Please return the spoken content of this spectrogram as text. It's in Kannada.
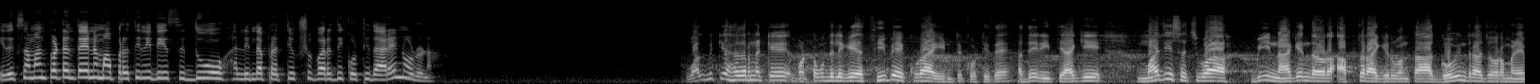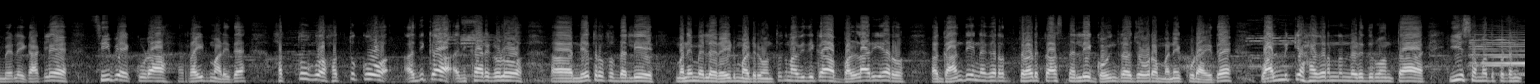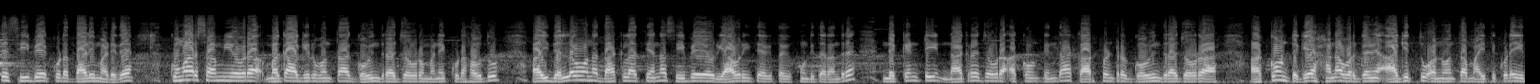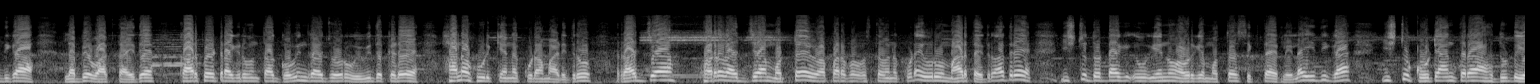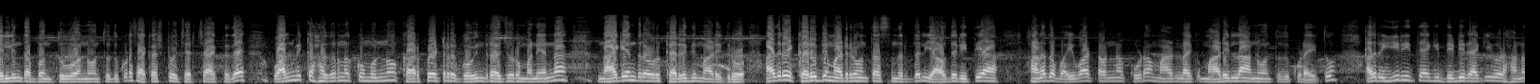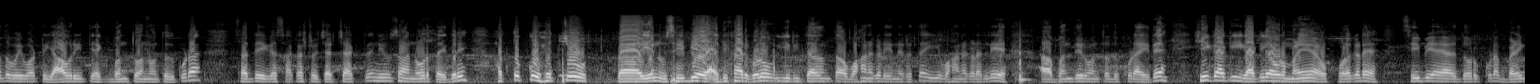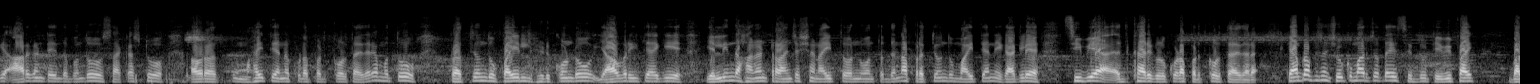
ಇದಕ್ಕೆ ಸಂಬಂಧಪಟ್ಟಂತೆ ನಮ್ಮ ಪ್ರತಿನಿಧಿ ಸಿದ್ದು ಅಲ್ಲಿಂದ ಪ್ರತ್ಯಕ್ಷ ವರದಿ ಕೊಟ್ಟಿದ್ದಾರೆ. ನೋಡೋಣ. ವಾಲ್ಮೀಕಿ ಹಗರಣಕ್ಕೆ ಮೊಟ್ಟ ಮೊದಲಿಗೆ ಸಿ ಬಿ ಐ ಕೂಡ ಎಂಟ್ರಿ ಕೊಟ್ಟಿದೆ. ಅದೇ ರೀತಿಯಾಗಿ ಮಾಜಿ ಸಚಿವ ಬಿ ನಾಗೇಂದ್ರ ಅವರ ಆಪ್ತರಾಗಿರುವಂತಹ ಗೋವಿಂದರಾಜು ಅವರ ಮನೆ ಮೇಲೆ ಈಗಾಗಲೇ ಸಿಬಿಐ ಕೂಡ ರೈಡ್ ಮಾಡಿದೆ. ಹತ್ತು ಹತ್ತಕ್ಕೂ ಅಧಿಕ ಅಧಿಕಾರಿಗಳು ನೇತೃತ್ವದಲ್ಲಿ ಮನೆ ಮೇಲೆ ರೈಡ್ ಮಾಡಿರುವಂಥದ್ದು. ನಾವಿದೀಗ ಬಳ್ಳಾರಿಯ ಗಾಂಧಿನಗರ ಥರ್ಡ್ ಕ್ಲಾಸ್ನಲ್ಲಿ ಗೋವಿಂದರಾಜು ಅವರ ಮನೆ ಕೂಡ ಇದೆ. ವಾಲ್ಮೀಕಿ ಹಗರಣ ನಡೆದಿರುವಂತಹ ಈ ಸಂಬಂಧಪಟ್ಟಂತೆ ಸಿಬಿಐ ಕೂಡ ದಾಳಿ ಮಾಡಿದೆ. ಕುಮಾರಸ್ವಾಮಿಯವರ ಮಗ ಆಗಿರುವಂಥ ಗೋವಿಂದರಾಜು ಅವರ ಮನೆ ಕೂಡ ಹೌದು. ಇದೆಲ್ಲವನ್ನು ಇದೆಲ್ಲವನ್ನ ದಾಖಲಾತಿಯನ್ನು ಸಿ ಬಿ ಐ ಅವರು ಯಾವ ರೀತಿಯಾಗಿ ತೆಗೆದುಕೊಂಡಿದ್ದಾರೆ ಅಂದರೆ ನೆಕ್ಕಂಟಿ ನಾಗರಾಜ್ ಅವರ ಅಕೌಂಟ್ನಿಂದ ಕಾರ್ಪೊರೇಟರ್ ಗೋವಿಂದರಾಜ್ ಅವರ ಅಕೌಂಟ್ಗೆ ಹಣ ವರ್ಗಾವಣೆ ಆಗಿತ್ತು ಅನ್ನುವಂಥ ಮಾಹಿತಿ ಕೂಡ ಇದೀಗ ಲಭ್ಯವಾಗ್ತಾ ಇದೆ. ಕಾರ್ಪೊರೇಟರ್ ಆಗಿರುವಂಥ ಗೋವಿಂದರಾಜ್ ಅವರು ವಿವಿಧ ಕಡೆ ಹಣ ಹೂಡಿಕೆಯನ್ನು ಕೂಡ ಮಾಡಿದರು. ರಾಜ್ಯ, ಹೊರ ರಾಜ್ಯ ಮೊಟ್ಟೆ ವ್ಯಾಪಾರ ವ್ಯವಸ್ಥೆಯನ್ನು ಕೂಡ ಇವರು ಮಾಡ್ತಾ ಇದ್ರು. ಆದರೆ ಇಷ್ಟು ದೊಡ್ಡಾಗಿ ಏನು ಅವರಿಗೆ ಮೊತ್ತ ಸಿಗ್ತಾ ಇರಲಿಲ್ಲ. ಇದೀಗ ಇಷ್ಟು ಕೋಟ್ಯಾಂತರ ದುಡ್ಡು ಎಲ್ಲಿಂದ ಬಂತು ಅನ್ನುವಂಥದ್ದು ಕೂಡ ಸಾಕಷ್ಟು ಚರ್ಚೆ ಆಗ್ತದೆ. ವಾಲ್ಮೀಕಿ ಹಗರಣಕ್ಕೂ ಮುನ್ನ ಕಾರ್ಪೊರೇಟರ್ ಗೋವಿಂದರಾಜ್ ಅವರ ಮನೆಯನ್ನ ನಾಗೇಂದ್ರ ಅವರು ಖರೀದಿ ಮಾಡಿದರು. ಆದರೆ ಖರೀದಿ ಮಾಡಿರುವಂಥ ಸಂದರ್ಭದಲ್ಲಿ ಯಾವುದೇ ರೀತಿಯ ಹಣದ ವಹಿವಾಟನ್ನು ಕೂಡ ಮಾಡಲ, ಮಾಡಿಲ್ಲ ಅನ್ನುವಂಥದ್ದು ಕೂಡ ಇತ್ತು. ಆದರೆ ಈ ರೀತಿಯಾಗಿ ದಿಢೀರಾಗಿ ಇವರ ಹಣದ ವಹಿವಾಟು ಯಾವ ರೀತಿಯಾಗಿ ಬಂತು ಅನ್ನುವಂಥದ್ದು ಕೂಡ ಸದ್ಯ ಈಗ ಸಾಕಷ್ಟು ಚರ್ಚೆ ಆಗ್ತಿದೆ. ನೀವು ಸಹ ನೋಡ್ತಾ ಇದ್ದೀರಿ. ಹತ್ತಕ್ಕೂ ಹೆಚ್ಚು ಏನು ಸಿ ಬಿ ಐ ಅಧಿಕಾರಿಗಳು ಈ ರೀತಿಯಾದಂಥ ವಾಹನಗಳು ಏನಿರುತ್ತೆ, ಈ ವಾಹನಗಳಲ್ಲಿ ಬಂದಿರುವಂಥದ್ದು ಕೂಡ ಇದೆ. ಹೀಗಾಗಿ ಈಗಾಗಲೇ ಅವರ ಮನೆಯ ಒಳಗಡೆ ಸಿ ಬಿ ಐ ಕೂಡ ಬೆಳಗ್ಗೆ ಆರು ಗಂಟೆಯಿಂದ ಬಂದು ಸಾಕಷ್ಟು ಅವರ ಮಾಹಿತಿಯನ್ನು ಕೂಡ ಪಡೆದುಕೊಳ್ತಾ ಇದ್ದಾರೆ. ಮತ್ತು ಪ್ರತಿಯೊಂದು ಫೈಲ್ ಹಿಡ್ಕೊಂಡು ಯಾವ ರೀತಿಯಾಗಿ ಎಲ್ಲಿಂದ ಹಣ ಟ್ರಾನ್ಸಾಕ್ಷನ್ ಆಯಿತು ಅನ್ನುವಂಥದ್ದನ್ನು ಪ್ರತಿಯೊಂದು ಮಾಹಿತಿಯನ್ನು ಈಗಾಗಲೇ ಸಿ ಬಿ ಐ ಅಧಿಕಾರಿಗಳು ಕೂಡ ಪಡೆದುಕೊಳ್ತಾ ಇದ್ದಾರೆ. ಕ್ಯಾಮ್ರಾ ಪರ್ಸನ್ ಶಿವಕುಮಾರ್ ಜೊತೆ ಸಿದ್ದು ಟಿ ವಿ ಫೈವ್.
